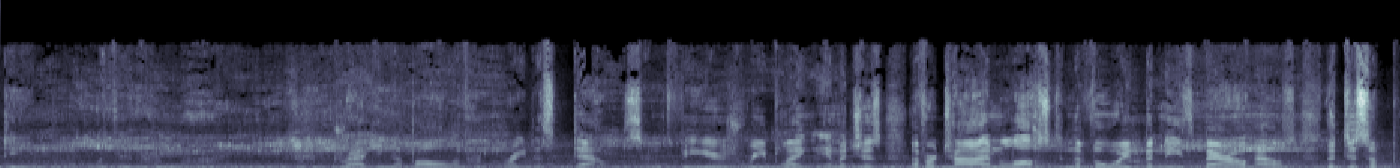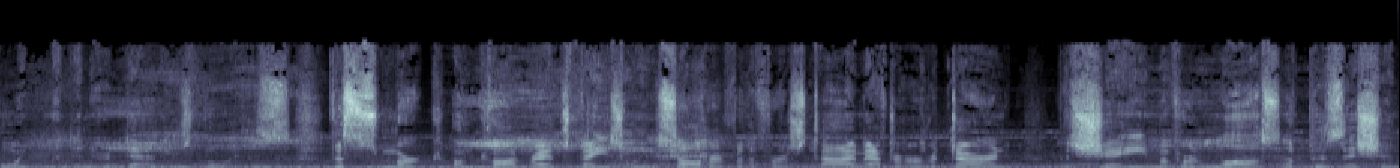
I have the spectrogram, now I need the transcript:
deep within her mind, dragging up all of her greatest doubts and fears, replaying images of her time lost in the void beneath Barrow House, the disappointment in her daddy's voice, the smirk on Conrad's face when he saw her for the first time after her return, the shame of her loss of position,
